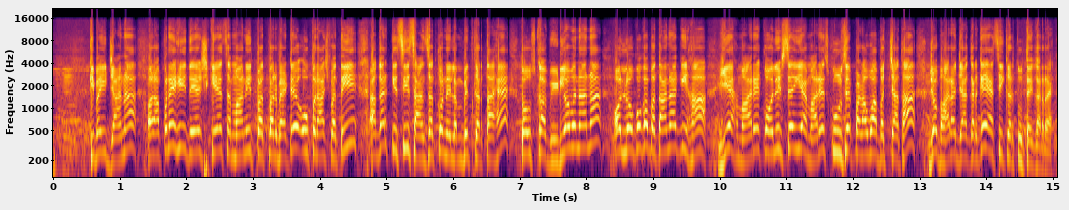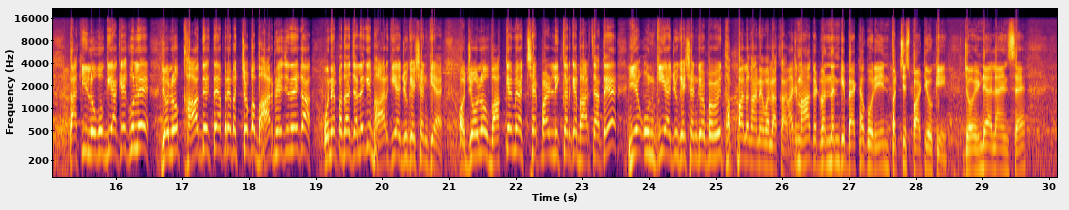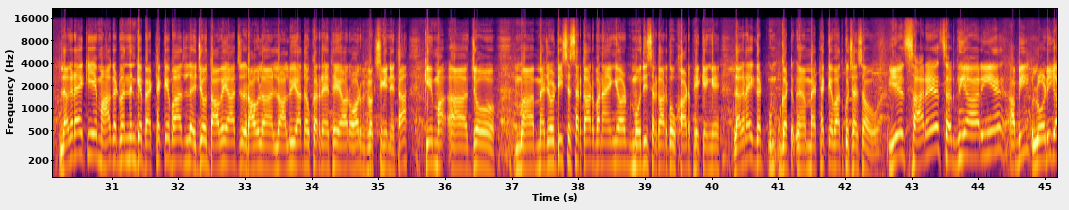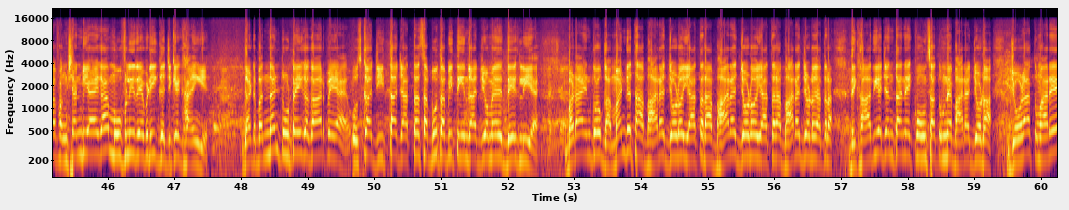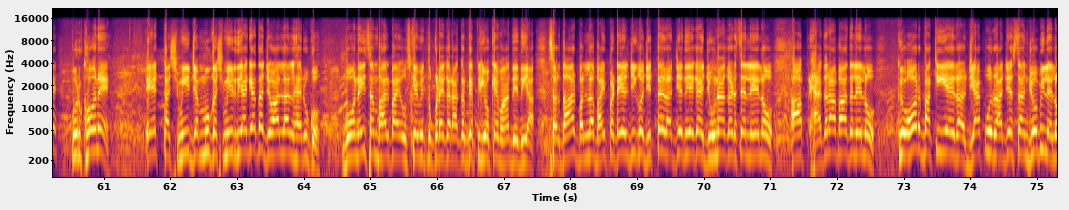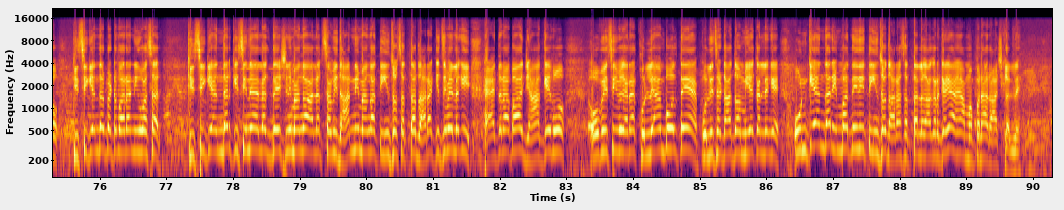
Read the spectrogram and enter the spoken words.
कि भाई जाना और अपने ही देश के सम्मानित पद पर बैठे उपराष्ट्रपति अगर किसी सांसद को निलंबित करता है तो उसका वीडियो बनाना और लोगों को बताना कि हाँ ये हमारे कॉलेज से, ये हमारे स्कूल से पढ़ा हुआ बच्चा था जो भारत जा करके ऐसी करतूतें कर रहा है। ताकि लोगों की आँखें खुले, जो लोग खाब देखते हैं अपने बच्चों को बाहर भेजने का, उन्हें पता चले कि बाहर की एजुकेशन क्या है। और जो लोग वाक्य में अच्छे पढ़ लिख करके बाहर से आते हैं, ये उनकी एजुकेशन के ऊपर भी थप्पा लगाने वाला कार्य आज महागठबंधन की बैठक हो रही है इन 25 पार्टियों की, जो इंडिया अलायंस है। लग रहा है कि ये महागठबंधन के बैठक के बाद जो दावे आज राहुल लालू यादव कर रहे थे और और विपक्ष के नेता कि जो मेजोरिटी से सरकार बनाएँगे और मोदी सरकार को उखाड़ फेंकेंगे। लग रहा है गठ, गठ, बैठक के बाद कुछ ऐसा होगा? ये सारे सर्दियाँ आ रही हैं। अभी लोहड़ी का फ़ंक्शन भी आएगा मूंगफली रेवड़ी गज के खाएँगे। गठबंधन टूटे ही कगार पे है। उसका जीतता जाता सबूत अभी तीन राज्यों में देख लिया है। बड़ा इनको घमंड था भारत जोड़ो यात्रा भारत जोड़ो यात्रा भारत जोड़ो यात्रा। दिखा दिया जनता ने कौन सा तुमने भारत जोड़ा? जोड़ा तुम्हारे पुरखों ने। एक कश्मीर, जम्मू कश्मीर दिया गया था, जवाहरलाल नेहरू को। वो नहीं संभाल पाए, उसके भी टुकड़े करा करके पीओ के वहाँ दे दिया। सरदार वल्लभ भाई पटेल जी को जितने राज्य दिए गए, जूनागढ़ से ले लो, आप हैदराबाद ले लो और बाकी ये जयपुर, राजस्थान, जो भी ले लो, किसी के अंदर बंटवारा नहीं हुआ, सर। किसी के अंदर किसी ने अलग देश नहीं मांगा, अलग संविधान नहीं मांगा 370 धारा किसी में लगी। हैदराबाद, जहाँ के वो ओबीसी वगैरह खुलेआम बोलते हैं, पुलिस हटा दो, हम ये कर लेंगे। उनके अंदर हिम्मत नहीं थी 300 धारा सत्तर लगा करके, हम अपना राज कर लें।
